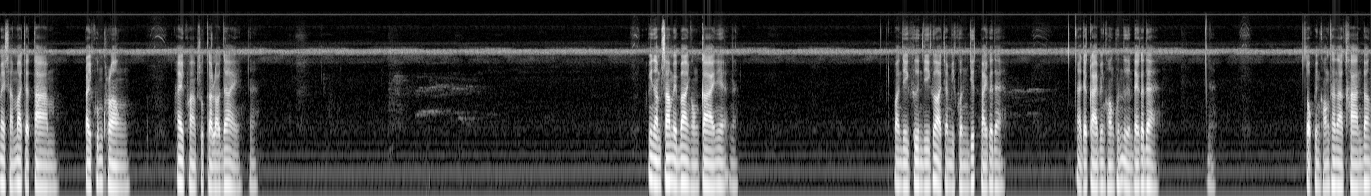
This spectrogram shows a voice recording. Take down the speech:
ไม่สามารถจะตามไปคุ้มครองให้ความสุขกับเราได้นะ มีนำซ้ำในบ้านของกายเนี่ยนะวันดีคืนดีก็อาจจะมีคนยึดไปก็ได้ อาจจะกลายเป็นของคนอื่นไปก็ได้ตกเป็นของธนาคารบ้าง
